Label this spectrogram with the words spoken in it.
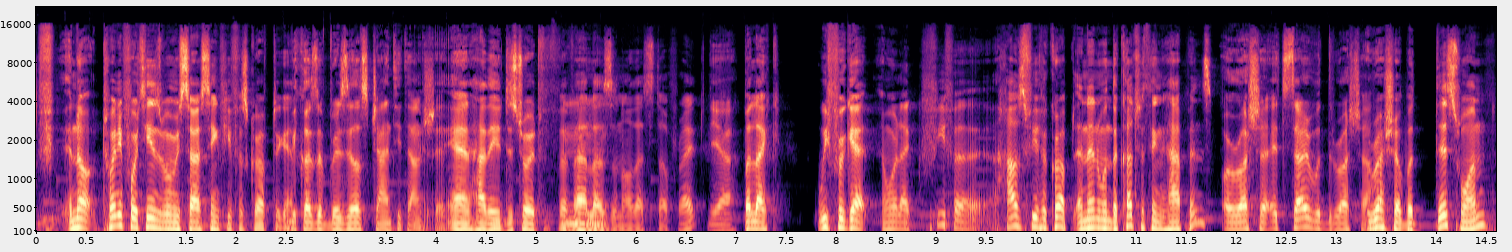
F- No, 2014 is when we started saying FIFA's corrupt again. Because of Brazil's Shantytown shit. and how they destroyed favelas Mm. and all that stuff, right? Yeah. But like, we forget and we're like, FIFA, how's FIFA corrupt? And then when the Qatar thing happens, Or Russia. It started with Russia. Russia, but this one,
